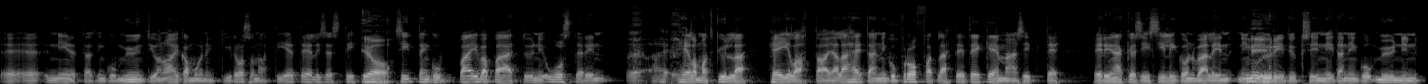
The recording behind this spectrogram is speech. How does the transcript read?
e, e, niin, että niin kuin myynti on aikamoinen kirosana tieteellisesti. Joo. Sitten kun päivä päättyy, niin Ulsterin e, helmat kyllä heilahtaa ja lähdetään, niin kuin proffat lähtee tekemään sitten erinäköisiä Silikon välin niin niin. yrityksiin niitä niin kuin myynnin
